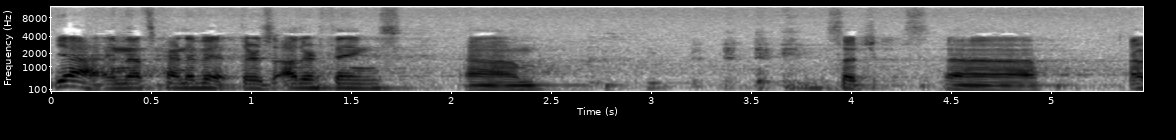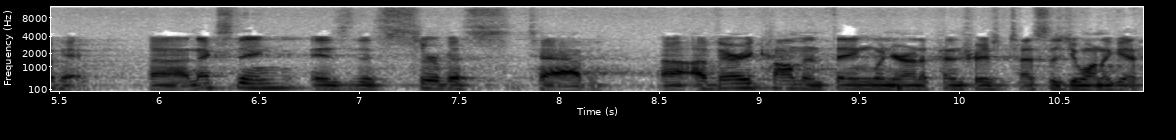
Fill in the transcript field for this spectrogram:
yeah, and that's kind of it. There's other things, um, such uh, okay. Uh, next thing is this service tab. Uh, a very common thing when you're on a penetration test is you want to get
